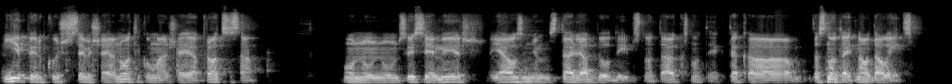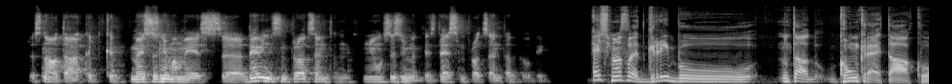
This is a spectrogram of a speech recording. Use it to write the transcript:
iepirkuši sevi šajā notikumā, šajā procesā. Un, un mums visiem ir jāuzņemas daļa atbildības no tā, kas notiek. Tā kā tas noteikti nav dalīts. Tas nav tā, ka, ka mēs uzņemamies 90% un jūs uzņematies 10% atbildību. Es mazliet gribu nu, tādu konkrētāku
